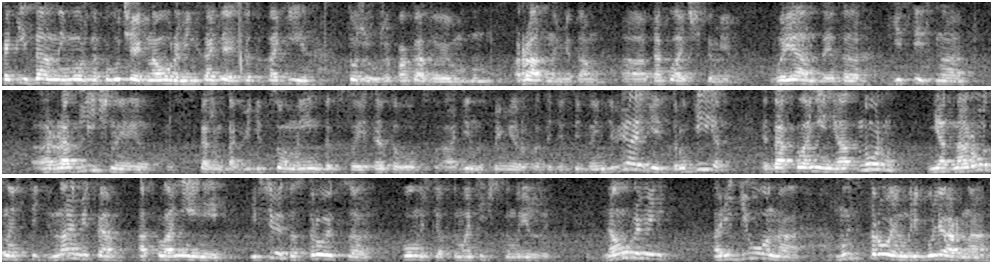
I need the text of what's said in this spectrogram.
Какие данные можно получать на уровень хозяйства, это такие, тоже уже показываем разными там э, докладчиками варианты. Это, естественно, различные, скажем так, вегетационные индексы. Это вот один из примеров, это действительно NDVI, есть другие. Это отклонение от норм, неоднородности, динамика отклонений. И все это строится в полностью автоматическом режиме. На уровень региона мы строим регулярно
